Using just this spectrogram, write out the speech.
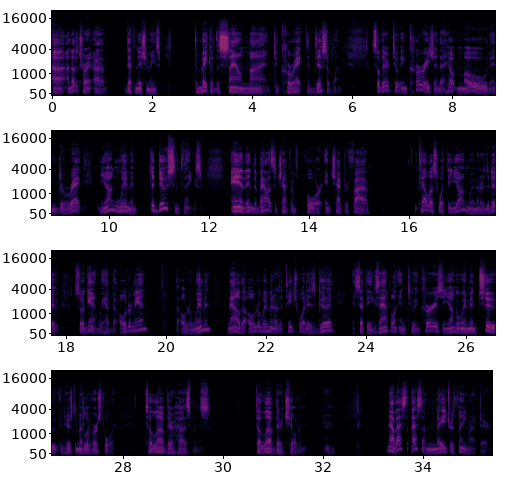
Uh, another tra- uh, definition means to make of the sound mind, to correct, to discipline. So they're to encourage and to help mold and direct young women to do some things. And then the balance of chapter four and chapter five tell us what the young women are to do. So again, we have the older men, the older women. Now the older women are to teach what is good and set the example and to encourage the younger women to, and here's the middle of verse four, to love their husbands, to love their children. now that's that's a major thing right there.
